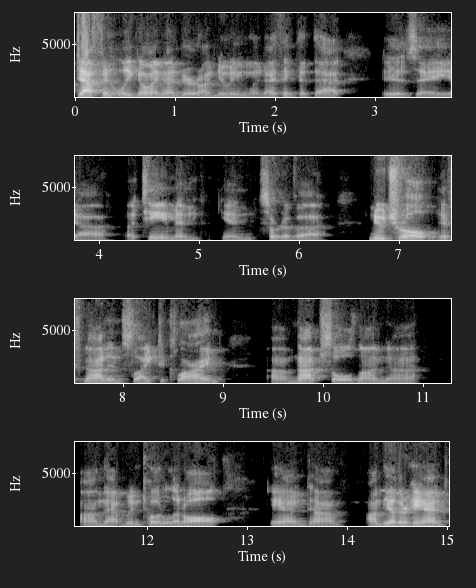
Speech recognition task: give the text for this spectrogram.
Definitely going under on New England. I think that that is a uh, a team in in sort of a neutral, if not in slight decline. Um, not sold on uh, on that win total at all. And um, on the other hand,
